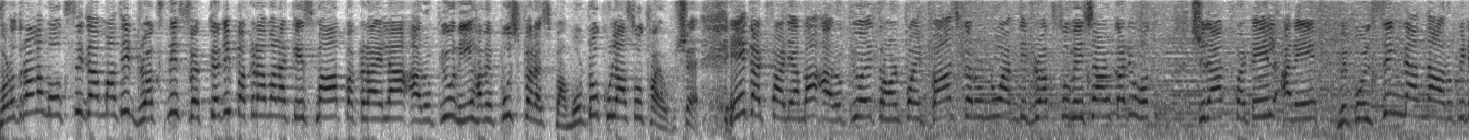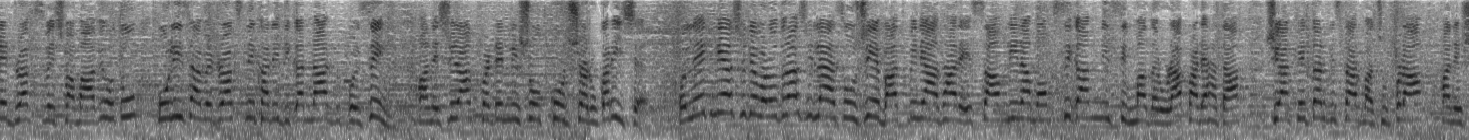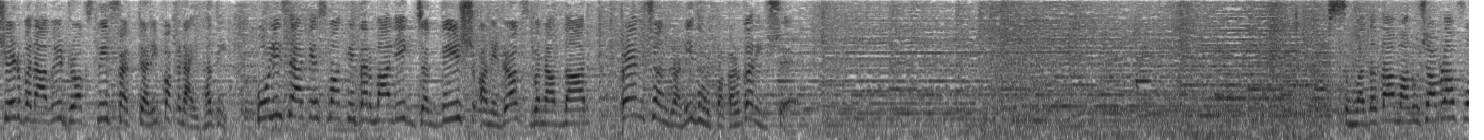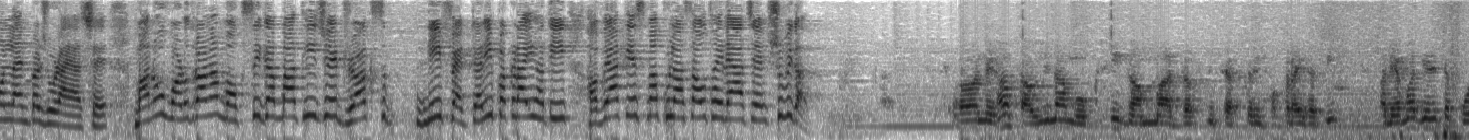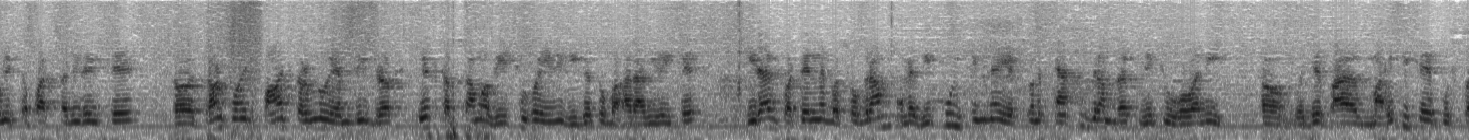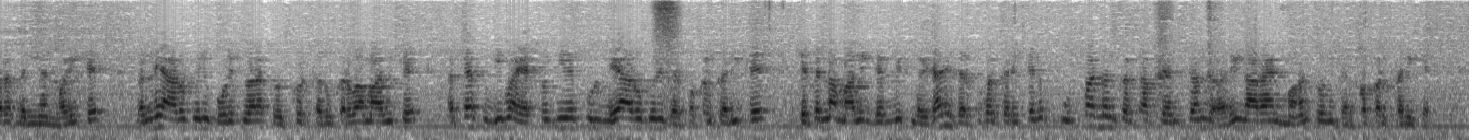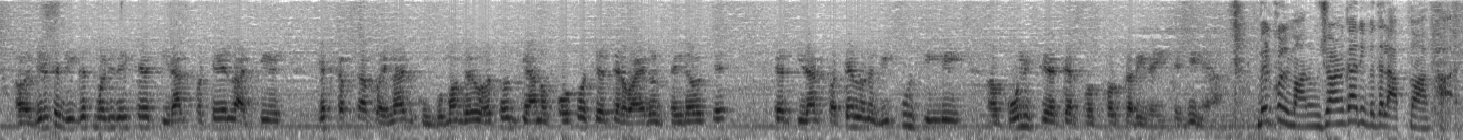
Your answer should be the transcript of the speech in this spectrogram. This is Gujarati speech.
વડોદરાના મોક્ષી ગામમાંથી ડ્રગ્સની ફેક્ટરી પકડાવાના કેસમાં પકડાયેલા આરોપીઓની હવે પૂછપરછમાં મોટો ખુલાસો થયો છે. એક અઠવાડિયામાં આરોપીઓએ ત્રણ પોઈન્ટ પાંચ કરોડનું એમથી ડ્રગ્સનું વેચાણ કર્યું હતું. ચિરાગ પટેલ અને વિપુલસિંહ નામના આરોપીને ડ્રગ્સ વેચવામાં આવ્યું હતું. પોલીસે હવે ડ્રગ્સની ખરીદી કરનાર વિપુલસિંહ અને ચિરાગ પટેલની શોધખોળ શરૂ કરી છે. ઉલ્લેખનીય છે કે વડોદરા જિલ્લા એસઓજીએ બાતમીને આધારે સાવલીના મોક્ષી ગામની સીમમાં દરોડા પાડ્યા હતા. જ્યાં ખેતર વિસ્તારમાં ઝૂંપડા અને શેડ બનાવી ડ્રગ્સની ફેક્ટરી પકડાઈ હતી. પોલીસે આ કેસમાં ખેતર માલિક, જગદીશ અને ડ્રગ્સ બનાવનાર પ્રેમચંદ્રની ધરપકડ કરી છે. સંવાદદાતા માનુ ચાવડા ફોન લાઈન પર જોડાયા છે. માનુ, વડોદરાના મોક્સી ગામમાંથી જે ડ્રગ્સની ફેક્ટરી પકડાઈ હતી, હવે આ કેસમાં ખુલાસાઓ થઈ રહ્યા છે. શું વિગત? નેહા, સાવલીના મોક્સી ગામમાં ડ્રગ્સની ફેક્ટરી પકડાઈ હતી. અને એમાં જે રીતે પોલીસ તપાસ કરી રહી છે ત્રણ પોઈન્ટ પાંચ કરોડનું એમડી ડ્રગ્સ એક સપ્તાહમાં વેચ્યું હોય એવી વિગતો બહાર આવી રહી છે. ચિરાગ પટેલને બસો ગ્રામ અને વિપુલ સિંહને એકસો ત્યાસી ગ્રામ ડ્રગ્સ વેચ્યું હોવાની જે માહિતી છે, પૂછપરછ દરમિયાન મળી છે. બંને આરોપીની પોલીસ દ્વારા શોધખોળ શરૂ કરવામાં આવી છે. અત્યાર સુધીમાં એસઓજીએ કુલ બે આરોપીઓની ધરપકડ કરી છે. ખેતરના માલિક જગદીશ મહેરાની ધરપકડ કરી છે અને ઉત્પાદન કરતા પ્રેમચંદ હરિનારાયણ મહંતોની ધરપકડ કરી છે. જે રીતે વિગત મળી રહી છે, ચિરાગ પટેલ આજથી એક સપ્તાહ પહેલા જ કુંભમાં ગયો હતો ત્યાંનો ફોટો છે, અત્યારે વાયરલ થઈ રહ્યો છે. અત્યારે ચિરાગ પટેલ અને વિપુલ સિંહની પોલીસ અત્યારે શોધખોળ કરી રહી છે. જી બિલકુલ માનું જાણકારી બદલ આપનો આભાર.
